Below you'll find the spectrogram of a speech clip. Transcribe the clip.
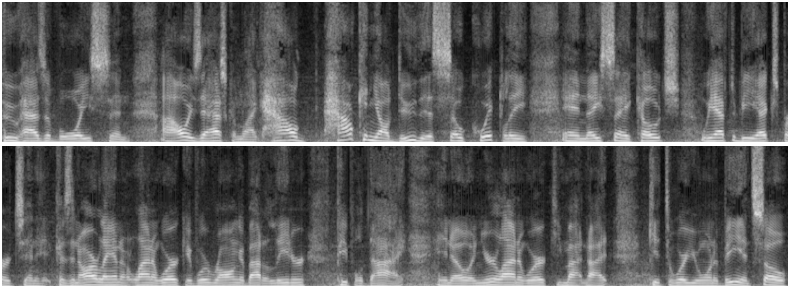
who has a voice. And I always ask them like, how how can y'all do this so quickly? And they say, Coach, we have to be experts in it because in our line of, line of work, if we're wrong about a leader, people die. You know, in your line of work, you might not get to where you want to be. And so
